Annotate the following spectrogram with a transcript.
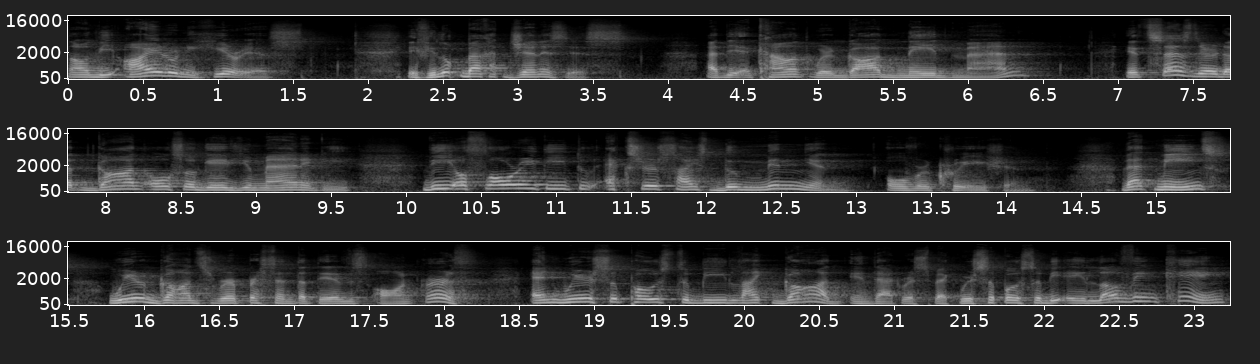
Now, the irony here is if you look back at Genesis, at the account where God made man, It says there that God also gave humanity the authority to exercise dominion over creation. That means we're God's representatives on earth. And we're supposed to be like God in that respect. We're supposed to be a loving king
